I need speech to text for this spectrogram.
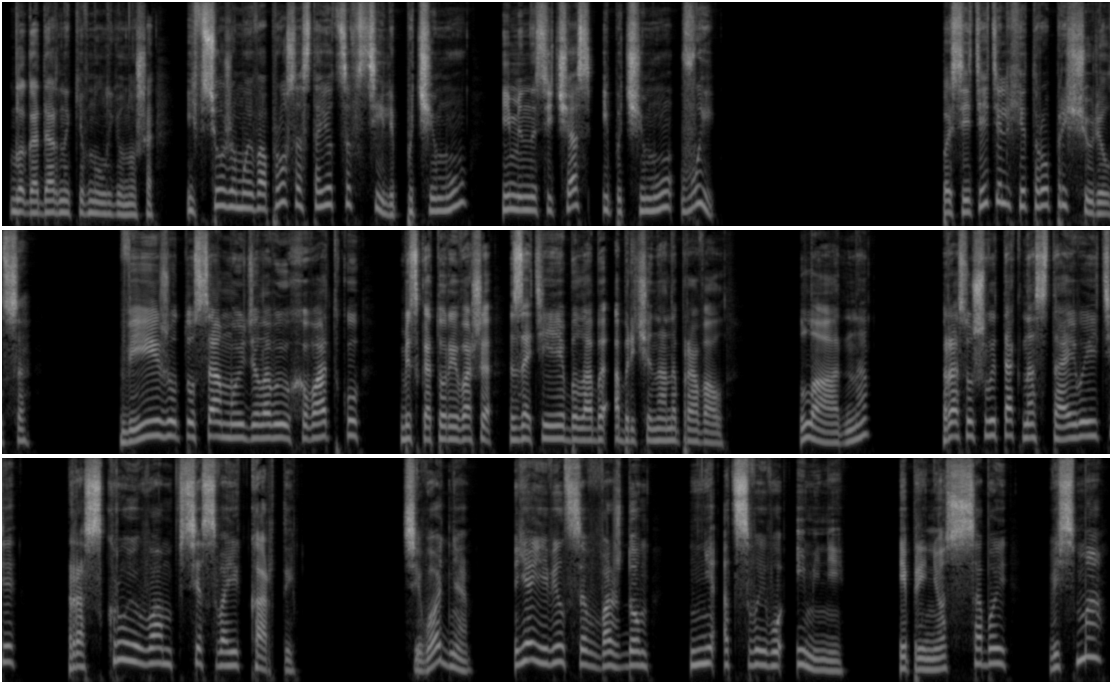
благодарно кивнул юноша. И все же мой вопрос остается в силе. Почему именно сейчас и почему вы? Посетитель хитро прищурился. Вижу ту самую деловую хватку, без которой ваша затея была бы обречена на провал. Ладно, раз уж вы так настаиваете, раскрою вам все свои карты. Сегодня я явился в ваш дом не от своего имени и принес с собой весьма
